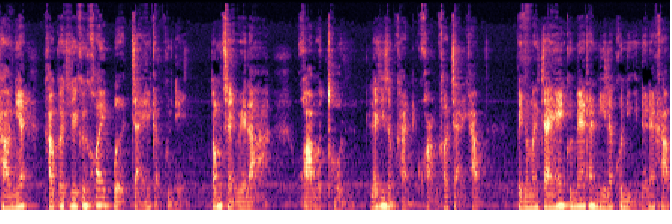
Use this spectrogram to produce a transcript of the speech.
คราวเนี้ยเขาก็จะค่อยๆ เปิดใจให้กับคุณเอง ต้องใช้เวลาความอดทน และที่สำคัญความเข้าใจครับ เป็นกำลังใจให้คุณแม่ท่านนี้และคนอื่นด้วยนะครับ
